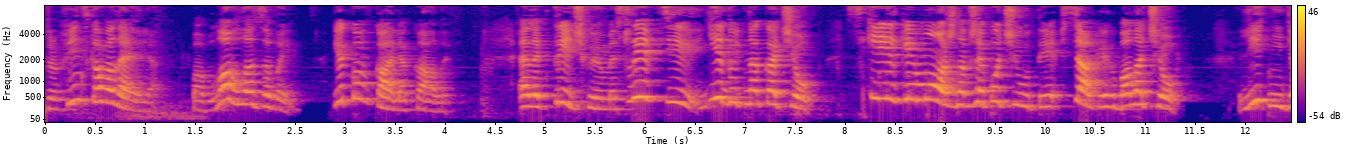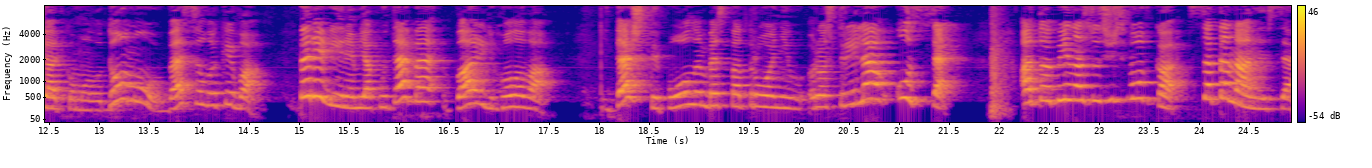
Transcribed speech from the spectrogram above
Дрофінська Валерія, Павло Глазовий, як Яковка лякали. Електричкою мисливці їдуть на качок. Скільки можна вже почути всяких балачок? Літній дядько молодому весело кива. Перевірим, як у тебе варить голова. Йдеш ти полем без патронів, розстріляв усе. А тобі на насушить вовка сатана несе.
